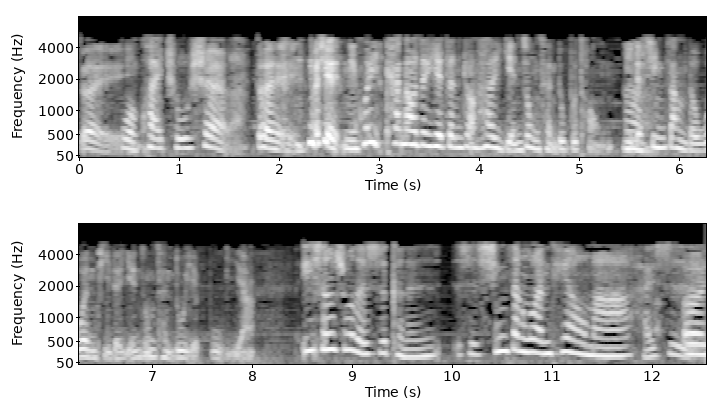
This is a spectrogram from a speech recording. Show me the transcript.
对，我快出事了。对，而且你会看到这些症状，它的严重程度不同，你的心脏的问题的严重程度也不一样。医生说的是，可能是心脏乱跳吗？还是呃，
